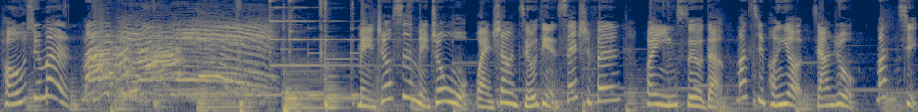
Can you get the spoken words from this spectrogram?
同学们妈妈每周四、每周五晚上九点三十分，欢迎所有的马吉朋友加入马吉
